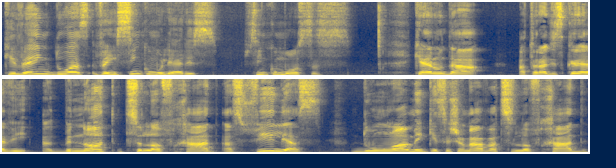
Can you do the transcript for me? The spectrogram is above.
Que vem duas, vem cinco mulheres, cinco moças, que eram da a Torá descreve Benot Tzlofchad, as filhas de um homem que se chamava Tzlofchad,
